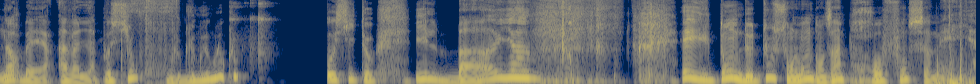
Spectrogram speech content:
Norbert avale la potion. Aussitôt, il bâille et il tombe de tout son long dans un profond sommeil.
